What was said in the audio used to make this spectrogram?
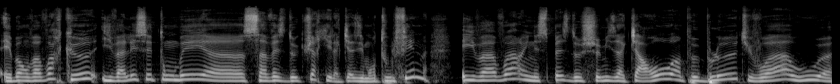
et ben on va voir que il va laisser tomber euh, sa veste de cuir qu'il a quasiment tout le film, et il va avoir une espèce de chemise à carreaux un peu bleue, tu vois, où euh,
